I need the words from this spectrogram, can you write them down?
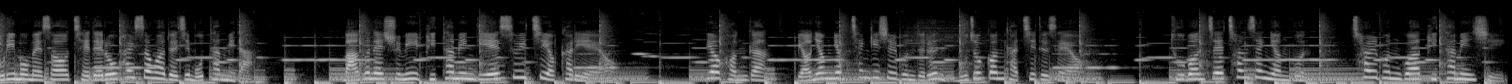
우리 몸에서 제대로 활성화되지 못합니다. 마그네슘이 비타민 D의 스위치 역할이에요. 뼈 건강, 면역력 챙기실 분들은 무조건 같이 드세요. 두 번째 천생연분, 철분과 비타민 C.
